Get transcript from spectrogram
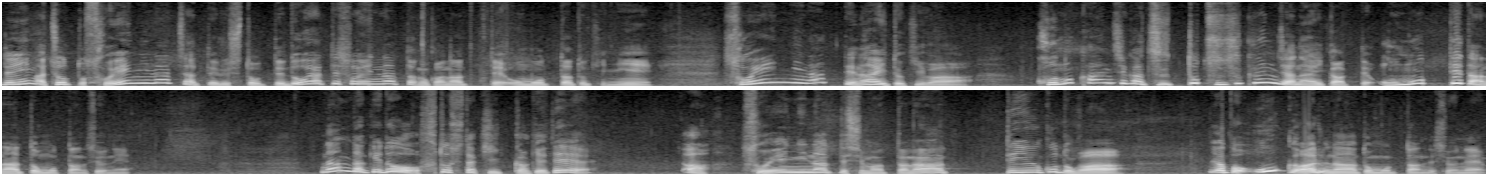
で今ちょっと疎遠になっちゃってる人ってどうやって疎遠になったのかなって思った時に疎遠になってない時はこの感じがずっと続くんじゃないかって思ってたなと思ったんですよね。なんだけどふとしたきっかけであ疎遠になってしまったなっていうことがやっぱ多くあるなと思ったんですよね。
